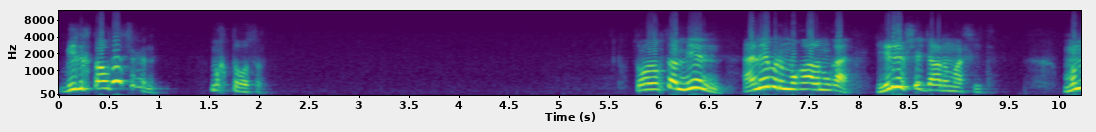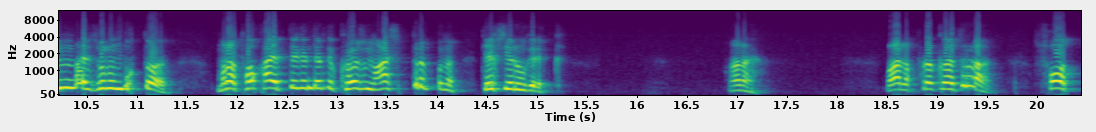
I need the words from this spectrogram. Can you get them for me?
билікті аударшы кәне мықты болсаң сондықтан мен әне бір мұғалімға ерекше жаным ашиды. Мұндай зұлымдықты мына тоқаев дегендерді көзін ашып тұрып бұны тексеру керек ана барлық прокуратура сот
